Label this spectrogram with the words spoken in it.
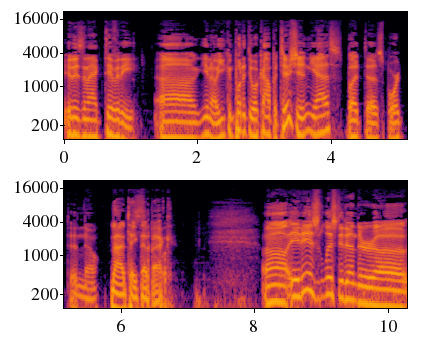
It is an activity. Uh, you know, you can put it to a competition, yes, but uh, sport, uh, no. No, I take that back. Uh, it is listed under uh,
